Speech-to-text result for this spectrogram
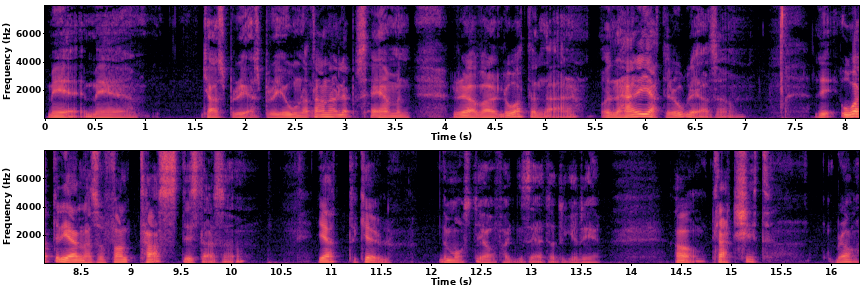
med, med Kasper och Jesper och Jonathan höll jag på att säga, men rövarlåten där. Och den här är jätterolig alltså. Det, återigen alltså, fantastiskt alltså. Jättekul. Det måste jag faktiskt säga att jag tycker det är ja, klatschigt. Bra.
